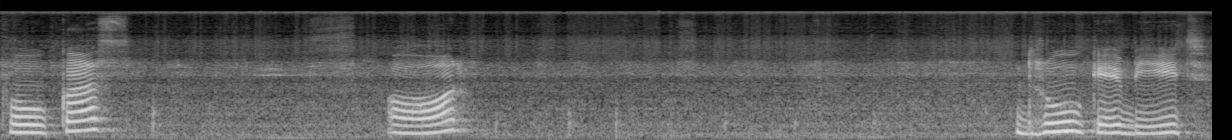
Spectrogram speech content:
फोकस और ध्रुव के बीच।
